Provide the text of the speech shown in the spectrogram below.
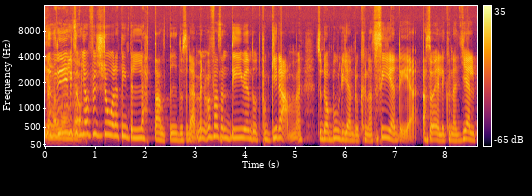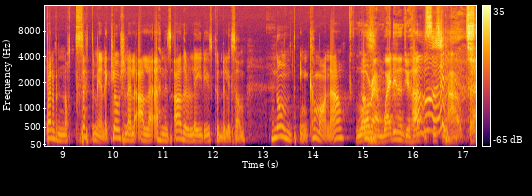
Ja, det är liksom, jag förstår att det inte är lätt alltid och sådär. Men vad fasen, det är ju ändå ett program. Så de borde ju ändå kunna se det. Alltså, eller kunna hjälpa henne på något sätt med den. Eller alla hennes other ladies kunde liksom Någonting, come on now. Lauren, why didn't you help Alltså- us sister out?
